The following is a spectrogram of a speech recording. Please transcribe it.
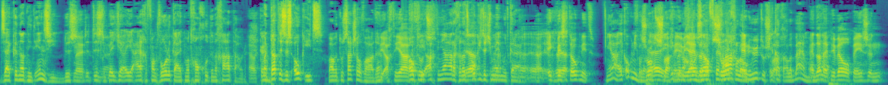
zij kunnen dat niet inzien. Dus Nee. het is een beetje je eigen verantwoordelijkheid om het gewoon goed in de gaten houden. Maar dat is dus ook iets waar we het toen straks over hadden. Die 18-jarige over die toets. 18-jarigen. Dat is Ja, ook iets dat je mee moet krijgen. ja, Ja, ja, ik ja, wist ja. het ook niet. Ja, ik ook niet. Van zorgtoeslag. ik ben En jij hebt zelf zorg en huurtoeslag. Ik had allebei, man. En dan Ja. heb je wel opeens een,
